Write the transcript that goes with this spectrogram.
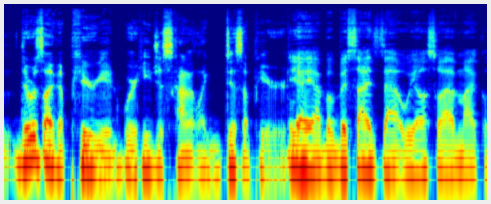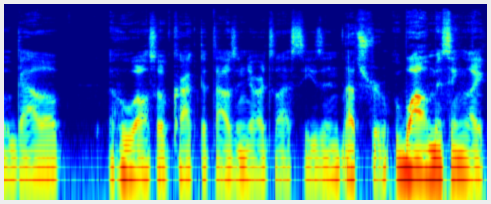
there was like a period where he just kind of like disappeared. Yeah, yeah, but besides that, we also have Michael Gallup, who also cracked a thousand yards last season That's true. while missing like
